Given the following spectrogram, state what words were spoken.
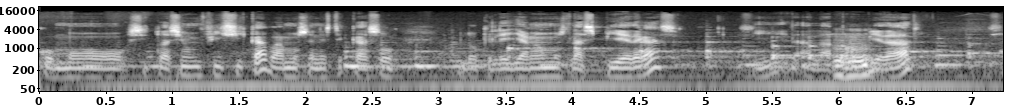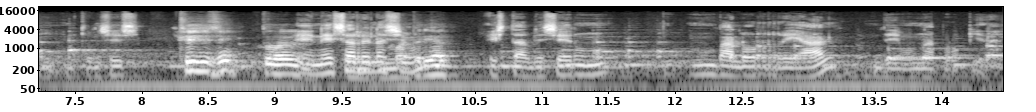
como situación física, vamos en este caso lo que le llamamos las piedras, la, propiedad. Entonces, en esa relación establecer un, valor real de una propiedad.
